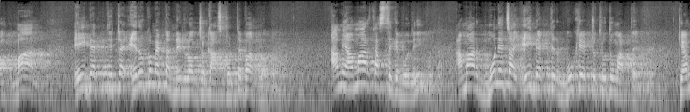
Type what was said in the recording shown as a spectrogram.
রহমান। এই ব্যক্তিটা এরকম একটা নির্লজ্জ কাজ করতে পারল। আমি আমার কাছ থেকে বলি, আমার মনে চাই এই ব্যক্তির মুখে একটু থুতু মারতে। কেন?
